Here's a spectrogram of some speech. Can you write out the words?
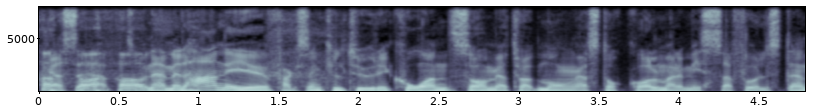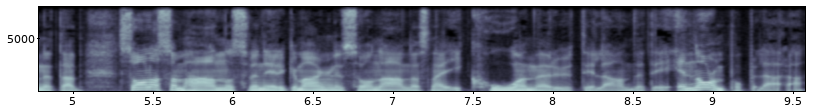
jag säga. Så, nej, men han är ju faktiskt en kulturikon som jag tror att många stockholmare missar fullständigt. Att sådana som han och Sven-Erik Magnusson och andra såna ikoner ute i landet är enormt populära.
